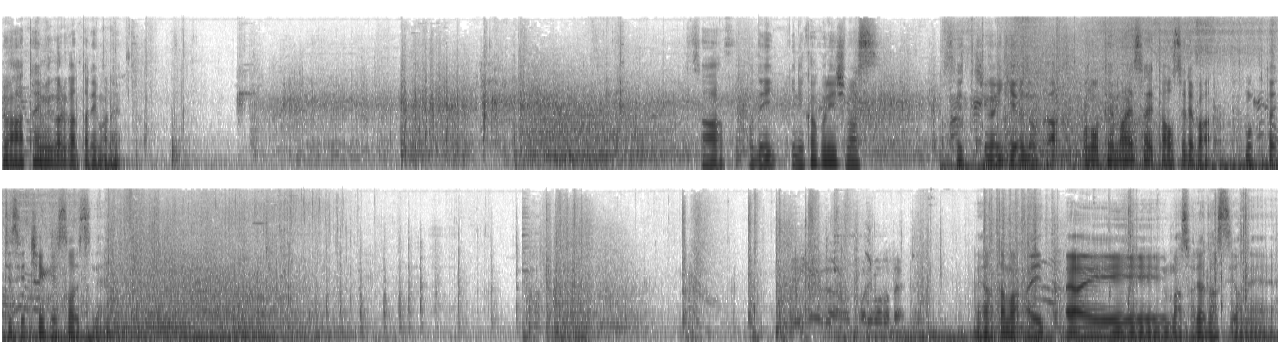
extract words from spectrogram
うわタイミング悪かったね今ね。さあここで一気に確認します。設置がいけるのか。この手前さえ倒せれば木体って設置いけそうですね。え頭あいあいまあそりゃ出すよね。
